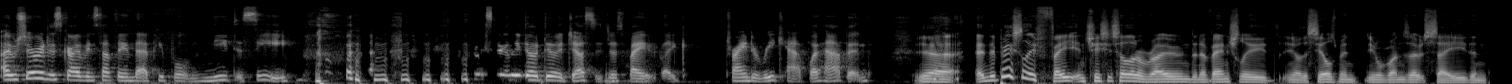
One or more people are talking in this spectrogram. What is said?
I'm sure we're describing something that people need to see. we certainly don't do it justice just by like trying to recap what happened. Yeah, and they basically fight and chase each other around, and eventually, you know, the salesman, you know, runs outside, and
